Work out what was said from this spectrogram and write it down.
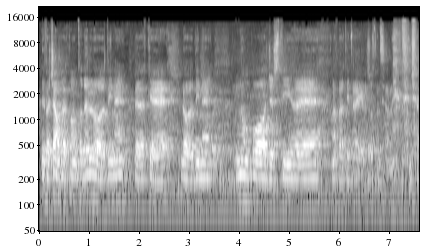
Le facciamo per conto dell'ordine perché l'ordine non può gestire una partita IVA sostanzialmente, cioè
